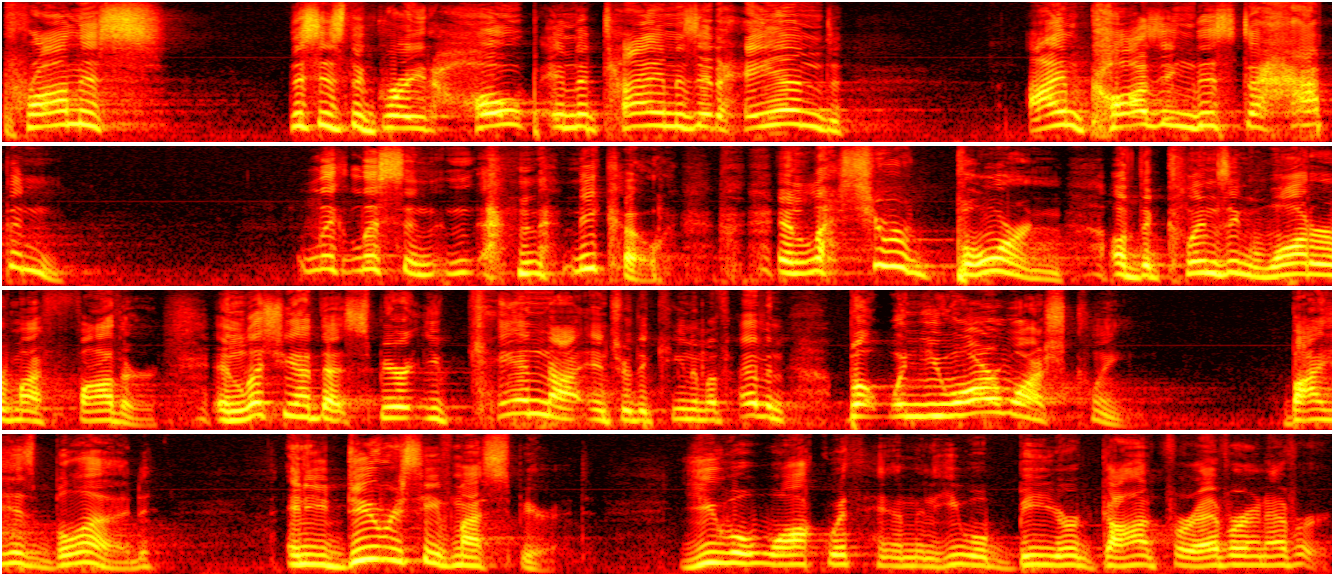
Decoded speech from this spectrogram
promise. This is the great hope, and the time is at hand. I'm causing this to happen. Listen, Nico, unless you're born of the cleansing water of my Father, unless you have that spirit, you cannot enter the kingdom of heaven. But when you are washed clean by his blood, and you do receive my spirit, you will walk with him and he will be your God forever and ever.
